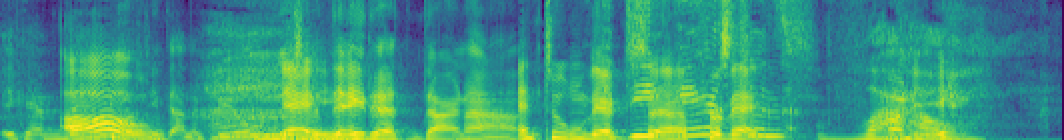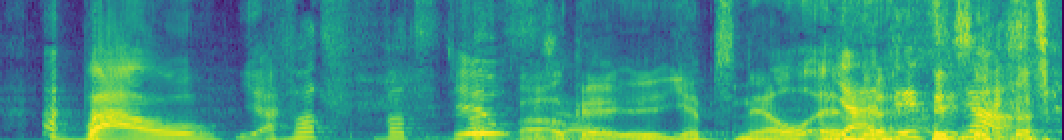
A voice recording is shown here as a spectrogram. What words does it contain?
ik heb Oh. nog niet aan de pil. Dus Nee. we deden het daarna. En toen werd ze eerste... verwekt. Wauw. Oh. Wauw. ja, Wat, wat, heel Ah, Oké, je hebt snel en... Ja, eh, dit is Ja. echt...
